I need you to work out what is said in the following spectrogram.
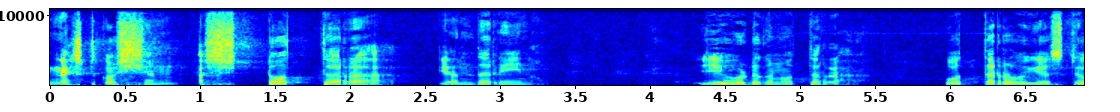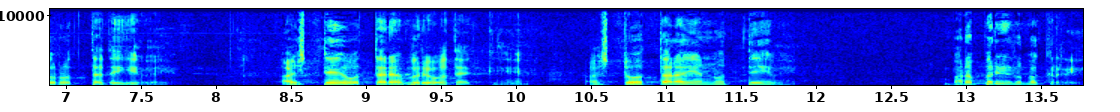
ನೆಕ್ಸ್ಟ್ ಕ್ವಶನ್ ಅಷ್ಟೋತ್ತರ ಎಂದರೇನು? ಈ ಹುಡುಗನ ಉತ್ತರ, ಉತ್ತರವು ಎಷ್ಟು ಇರುತ್ತದೆ ಇವೆ. ಅಷ್ಟೇ ಉತ್ತರ ಬರೆಯುವುದಕ್ಕೆ ಅಷ್ಟೋತ್ತರ ಎನ್ನುತ್ತೇವೆ. ಬರೋಬ್ಬರಿ ಇರ್ಬೇಕ್ರಿ.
